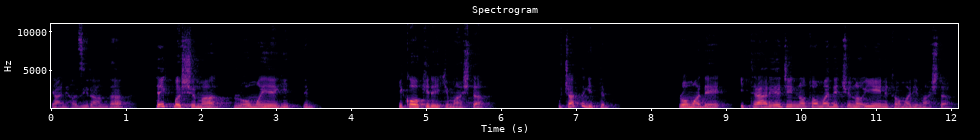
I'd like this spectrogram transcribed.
yani Haziran'da tek başıma Roma'ya gittim. Hikokide ikimashita. Uçakla gittim. Roma'de İtalyacı no tomodachi no ie ni tomarimashita.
